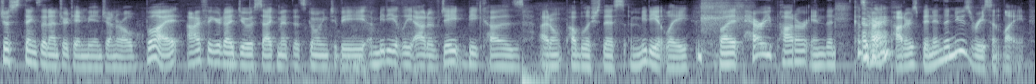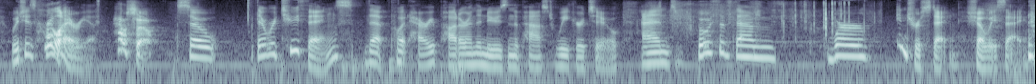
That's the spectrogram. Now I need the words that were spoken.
just things that entertain me in general. But I figured I'd do a segment that's going to be immediately out of date because I don't publish this immediately. But Harry Potter in the because Okay. Harry Potter's been in the news recently, which is Really? hilarious. How so? So there were two things that put Harry Potter in the news in the past week or two, and both of them were interesting, shall we say.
